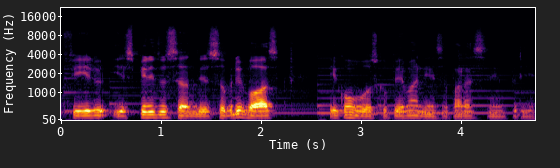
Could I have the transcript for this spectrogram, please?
Filho e Espírito Santo, Deus sobre vós e convosco permaneça para sempre.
